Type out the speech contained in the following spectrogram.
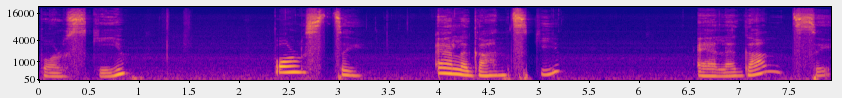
Polski. Polscy. Elegancki. Elegancy.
